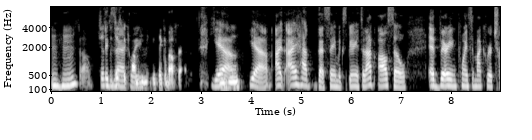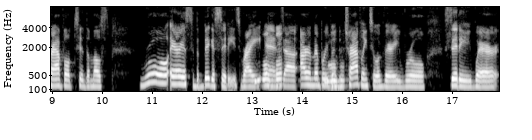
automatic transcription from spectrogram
mm-hmm. so just, exactly. just to think about that yeah, mm-hmm. yeah. I, I have that same experience. And I've also, at varying points in my career, traveled to the most rural areas to the biggest cities, right? Mm-hmm. And uh, I remember even mm-hmm. traveling to a very rural city where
